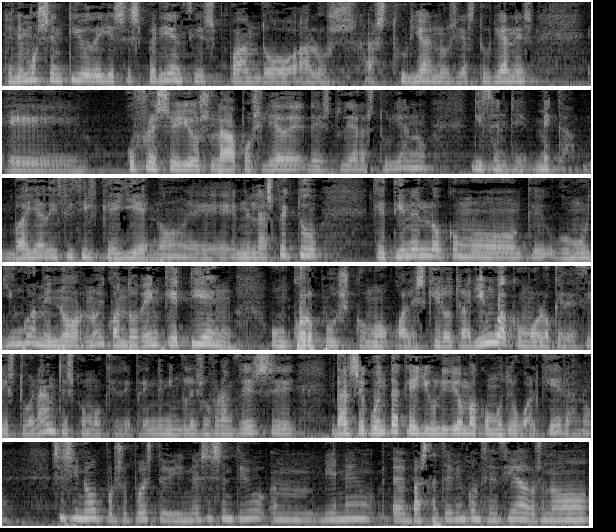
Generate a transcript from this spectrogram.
tenemos sentido de ellas experiencias cuando a los asturianos y asturianes eh, ofrece ellos la posibilidad de, estudiar asturiano, dicen, meca, vaya difícil que lle, ¿no? Eh, en el aspecto que tienenlo como, como lengua menor, ¿no? Y cuando ven que tienen un corpus como cualesquier otra lengua, como lo que decías tú en antes, como que dependen inglés o francés, eh, danse cuenta que hay un idioma como otro cualquiera, ¿no? Sí, sí, no, por suposto, e nese sentido um, vienen eh, bastante ben concienciados, non,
